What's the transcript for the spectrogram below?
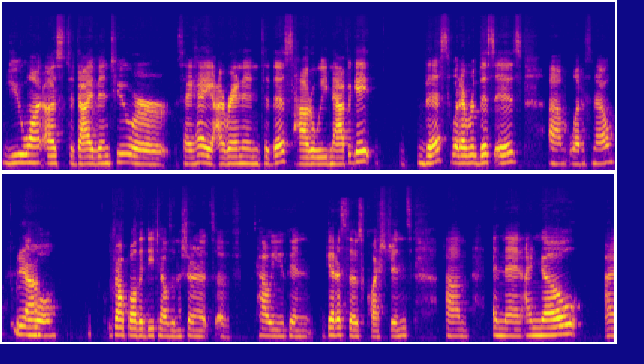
you want us to dive into or say, hey, I ran into this. How do we navigate this? Whatever this is, um, let us know. And yeah. we'll drop all the details in the show notes of how you can get us those questions. Um, and then I know I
